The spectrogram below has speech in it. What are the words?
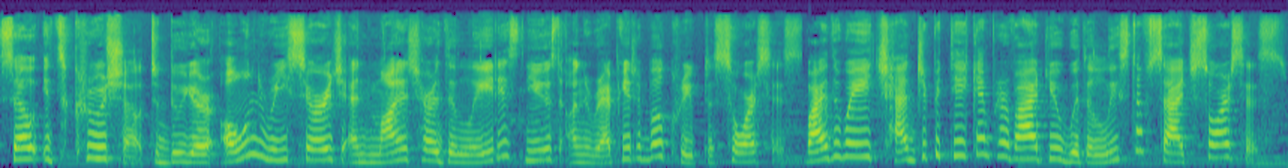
So it's crucial to do your own research and monitor the latest news on reputable crypto sources. By the way, ChatGPT can provide you with a list of such sources.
